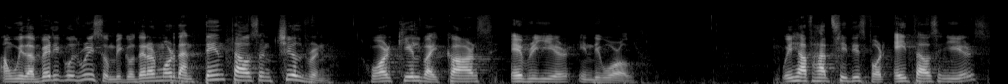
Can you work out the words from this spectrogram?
And with a very good reason, because there are more than 10,000 children who are killed by cars every year in the world. We have had cities for 8,000 years,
